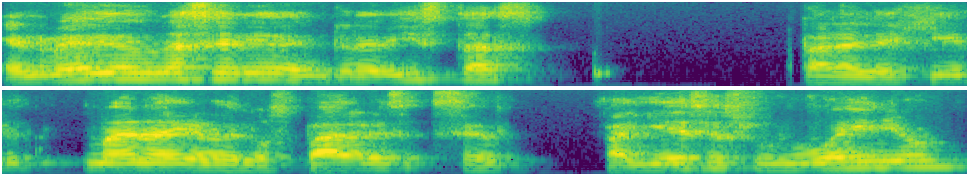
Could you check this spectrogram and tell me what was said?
en medio de una serie de entrevistas para elegir manager de los padres, se fallece su dueño,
